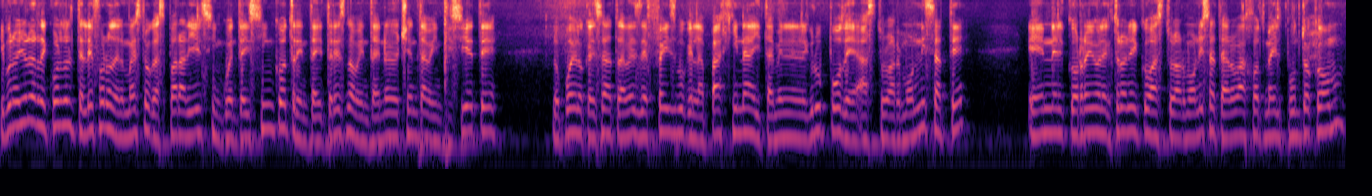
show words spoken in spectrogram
Y bueno, yo le recuerdo el teléfono del maestro Gaspar Ariel, 55 33 99 80 27. Lo puede localizar a través de Facebook en la página y también en el grupo de Astroarmonízate en el correo electrónico astroarmonizate.hotmail.com.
